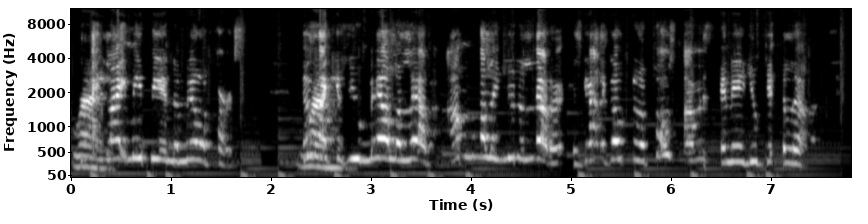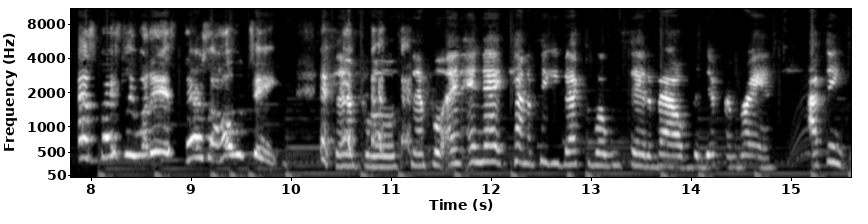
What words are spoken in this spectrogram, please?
Right. Like me being the middle person. It's right. like if you mail a letter, I'm mailing you the letter. It's got to go to the post office and then you get the letter. That's basically what it is. There's a whole team. simple, simple. And and that kind of piggyback to what we said about the different brands. I think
